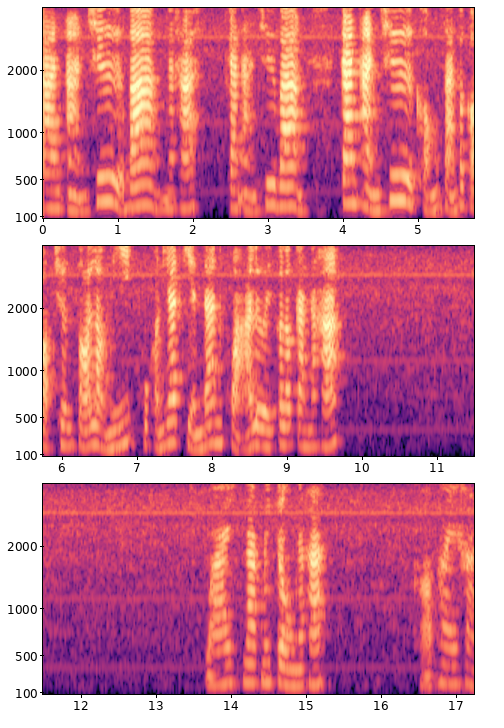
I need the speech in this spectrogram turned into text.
การอ่านชื่อบ้างนะคะ การอ่านชื่อบ้าง การอ่านชื่อของสารประกอบเชิงซ้อนเหล่านี้ครูขออนุญาตเขียนด้านขวาเลยก็แล้วกันนะคะ วายลากไม่ตรงนะคะ ขออภัยค่ะ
